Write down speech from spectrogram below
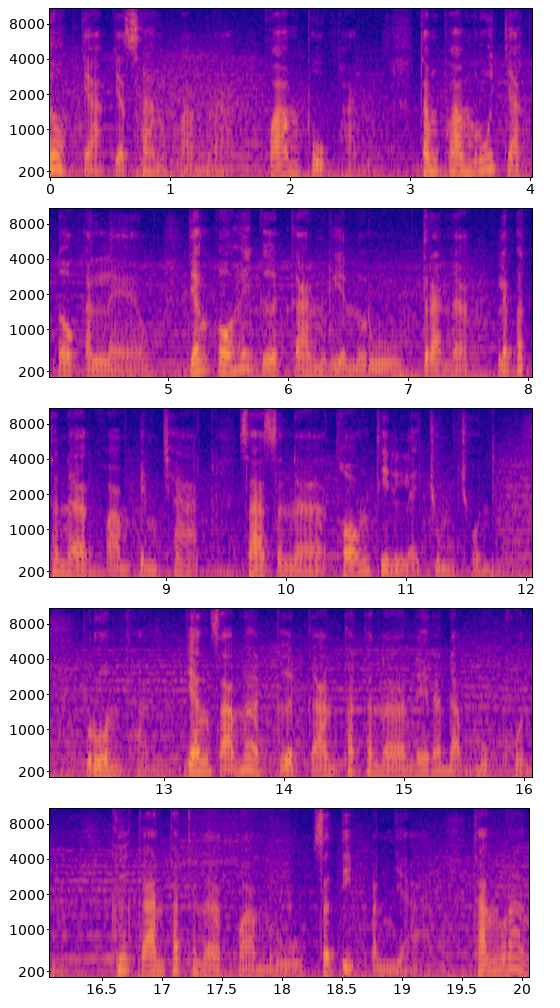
นอกจากจะสร้างความรัก ความผูกพัน ทำความรู้จักต่อกันแล้ว ยังก่อให้เกิดการเรียนรู้ ตระหนักและพัฒนาความเป็นชาติ ศาสนาท้องถิ่นและชุมชน รวมทั้งยังสามารถเกิดการพัฒนาในระดับบุคคล คือการพัฒนาความรู้สติปัญญา ทั้งร่าง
